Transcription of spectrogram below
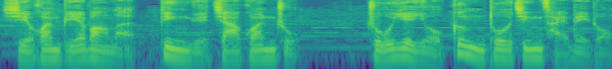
喜欢别忘了订阅加关注，主页有更多精彩内容。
